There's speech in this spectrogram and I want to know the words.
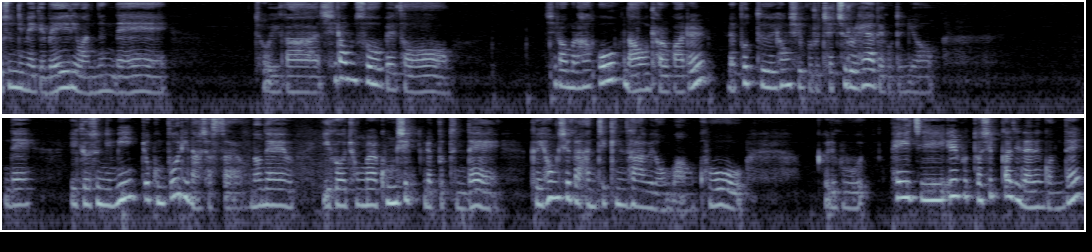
교수님에게 메일이 왔는데 저희가 실험 수업에서 실험을 하고 나온 결과를 레포트 형식으로 제출을 해야 되거든요. 근데 이 교수님이 조금 뿔이 나셨어요. 너네 이거 정말 공식 레포트인데 그 형식을 안 지키는 사람이 너무 많고 그리고 페이지 1부터 10까지 내는 건데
